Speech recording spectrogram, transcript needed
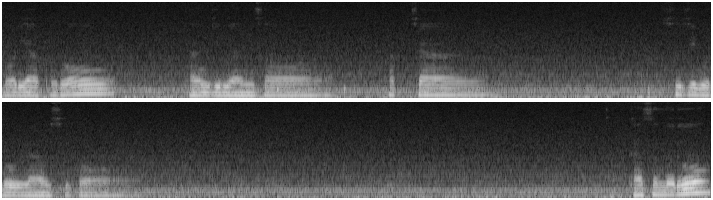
머리 앞으로 당기면서 합장 수직으로 올라오시고 가슴으로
